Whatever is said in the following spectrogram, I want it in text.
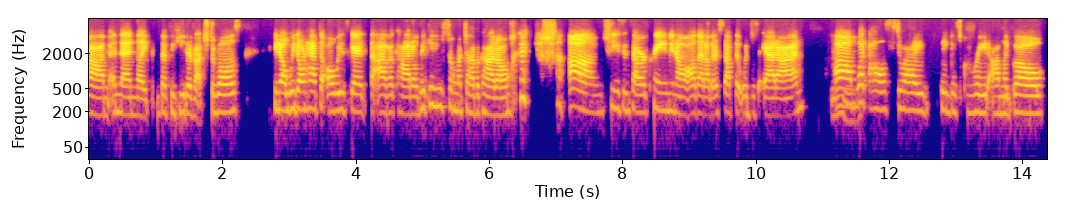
um and then like the fajita vegetables you know, we don't have to always get the avocado. They give you so much avocado, um, cheese and sour cream, you know, all that other stuff that would just add on. Um, what else do I think is great on the go?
